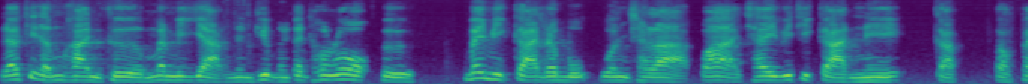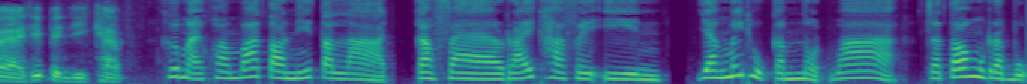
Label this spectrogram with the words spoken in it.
แล้วที่สำคัญคือมันมีอย่างหนึ่งที่เหมือนกันทั่วโลกคือ ไม่มีการระบุบนฉลากว่าใช้วิธีการนี้กับกาแฟที่เป็น decafคือหมายความว่าตอนนี้ตลาดกาแฟไร้คาเฟอีน ยังไม่ถูกกำหนดว่าจะต้องระบุ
